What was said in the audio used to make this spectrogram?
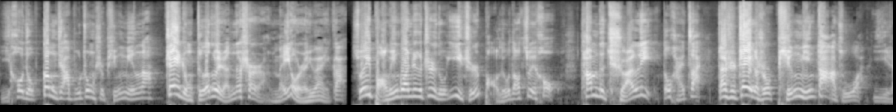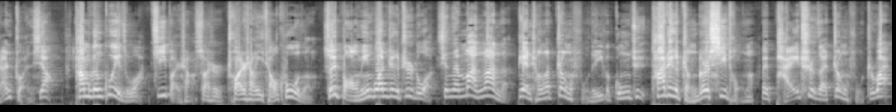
以后就更加不重视平民了？这种得罪人的事儿啊，没有人愿意干，所以保民官这个制度一直保留到最后，他们的权利都还在。但是这个时候，平民大族啊，已然转向。他们跟贵族啊，基本上算是穿上一条裤子了。所以保民官这个制度啊，现在慢慢的变成了政府的一个工具。它这个整个系统呢，被排斥在政府之外，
